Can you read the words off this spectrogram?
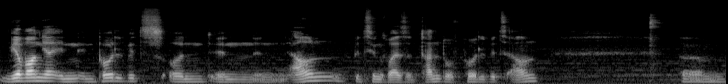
wir waren ja in, in Podelwitz und in, in Ern, beziehungsweise Tandorf, Podelwitz, Ern ähm,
